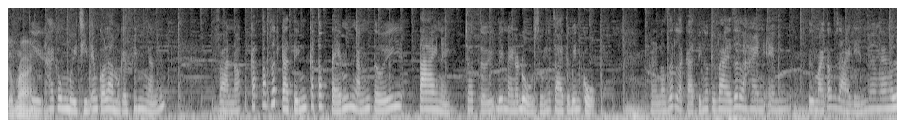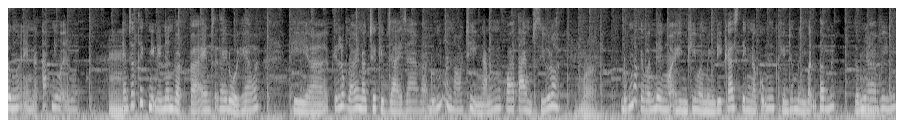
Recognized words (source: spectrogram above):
đúng rồi. Thì 2019 em có làm một cái phim ngắn và nó cắt tóc rất cá tính cắt tóc tém ngắn tới tai này cho tới bên này nó đổ xuống cái dài tới bên cổ. Ừ. và nó rất là cá tính và cái vai rất là hay nên em từ mái tóc dài đến ngang lưng em đã cắt như vậy luôn. Ừ. em rất thích những cái nhân vật và em sẽ thay đổi theo ấy thì à, cái lúc đó thì nó chưa kịp dài ra và đúng là nó chỉ ngắn qua tai một xíu thôi. Đúng rồi đúng là cái vấn đề ngoại hình khi mà mình đi casting nó cũng khiến cho mình bận tâm ấy giống như Ừ. Avin ấy.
